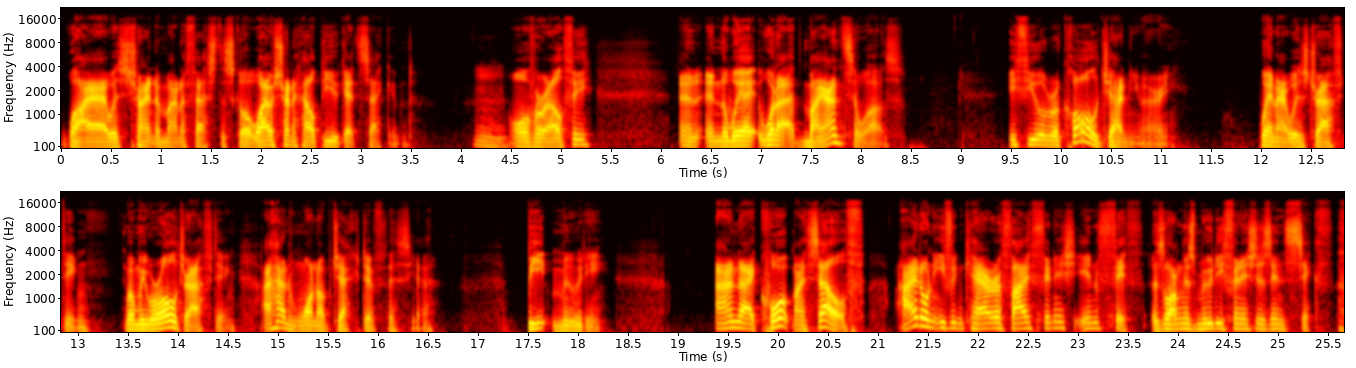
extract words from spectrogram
why I was trying to manifest the score, why I was trying to help you get second over Alfie, and and the way I, what I, my answer was, if you'll recall January, when I was drafting, when we were all drafting, I had one objective this year: beat Moody, and I quote myself. I don't even care if I finish in fifth, as long as Moody finishes in sixth.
